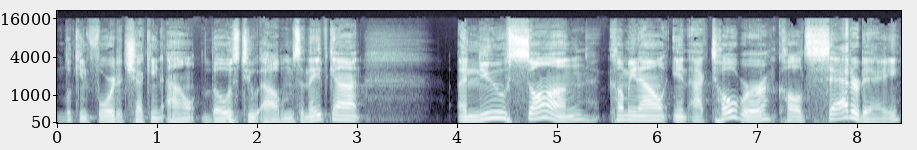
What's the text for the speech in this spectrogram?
Looking forward to checking out those two albums. And they've got a new song coming out in October called Saturday.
